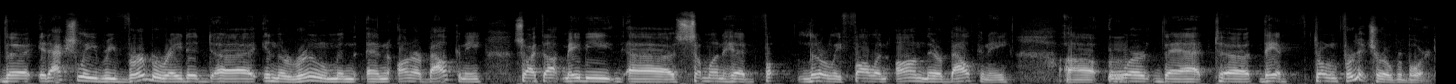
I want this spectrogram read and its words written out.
the, it actually reverberated uh, in the room and, and on our balcony. So I thought maybe uh, someone had literally fallen on their balcony uh, or that uh, they had thrown furniture overboard.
